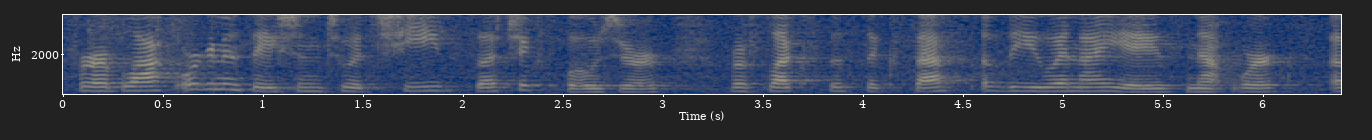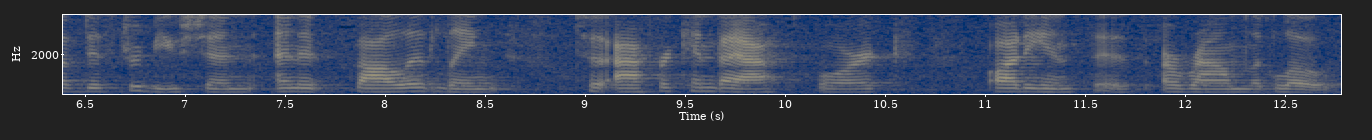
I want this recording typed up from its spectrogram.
For a black organization to achieve such exposure reflects the success of the UNIA's networks of distribution and its solid link to African diasporic audiences around the globe.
